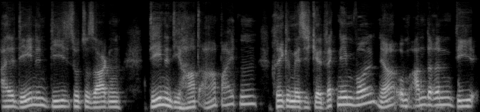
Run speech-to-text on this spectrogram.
all denen, die sozusagen denen, die hart arbeiten, regelmäßig Geld wegnehmen wollen, ja, um anderen, die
